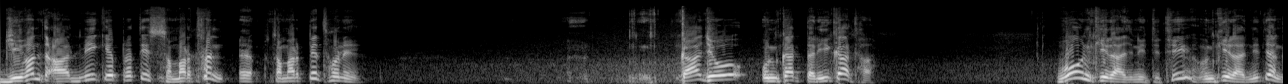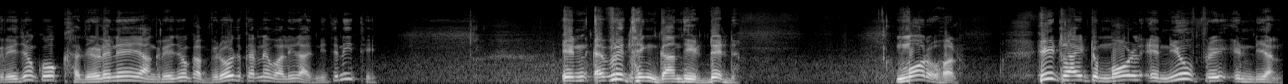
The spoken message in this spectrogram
जीवंत आदमी के प्रति समर्थन समर्पित होने का जो उनका तरीका था वो उनकी राजनीति थी। उनकी राजनीति अंग्रेज़ों को खदेड़ने या अंग्रेज़ों का विरोध करने वाली राजनीति नहीं थी। In everything Gandhi did moreover he try to mould a new free Indian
